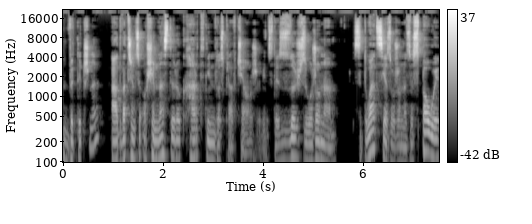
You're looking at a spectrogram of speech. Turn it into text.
wytyczne, a 2018 rok Hard Team do spraw ciąży, więc to jest dość złożona sytuacja, złożone zespoły,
